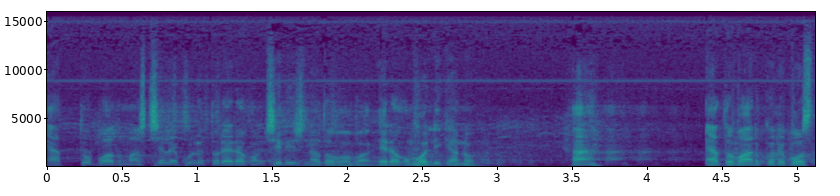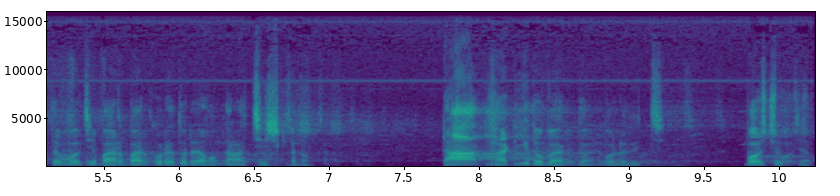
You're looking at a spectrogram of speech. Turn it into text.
এত বদমাস ছেলে বলে তোরা এরকম ছিলিস না তো বাবা? এরকম হলি কেন? হ্যাঁ? এতবার করে বসতে বলছি, বারবার করে তোরা এরকম দাঁড়াচ্ছিস কেন? টাক ফাটিয়ে দেবো একদম, বলে দিচ্ছি। বস চুপচাপ।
